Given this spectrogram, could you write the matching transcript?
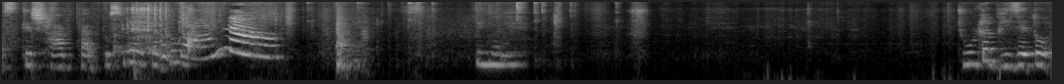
আজকে শাক ভাত বুঝলে এটা চুলটা ভিজে তোর।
